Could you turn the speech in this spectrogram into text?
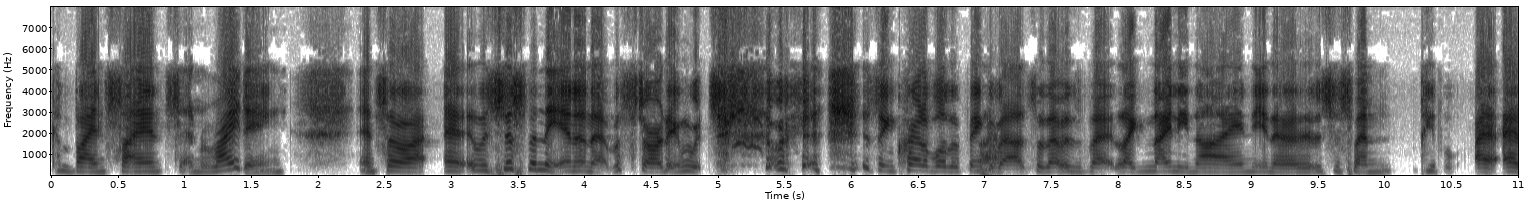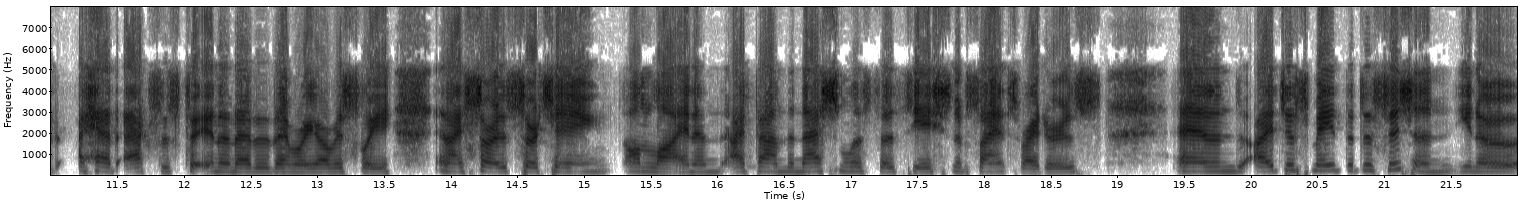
combine science and writing? And so I, it was just when the internet was starting which is incredible to think about. So that was like 99 you know it was just when people I had I had access to internet at Emory, obviously, and I started searching online, and I found the National Association of Science Writers, and I just made the decision, you know,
